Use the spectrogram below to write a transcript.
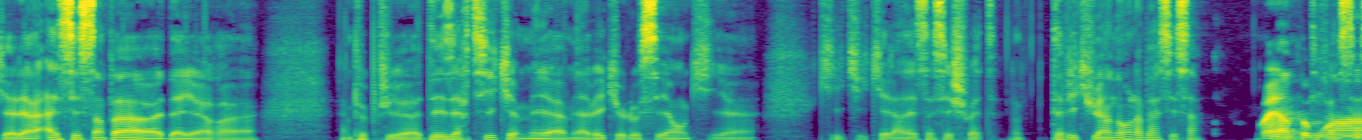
qui, a l'air assez sympa euh, d'ailleurs, euh, un peu plus désertique, mais, mais avec l'océan qui, qui, qui, a l'air d'être assez chouette. Donc, tu as vécu un an là-bas, c'est ça? Ouais, un peu moins.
